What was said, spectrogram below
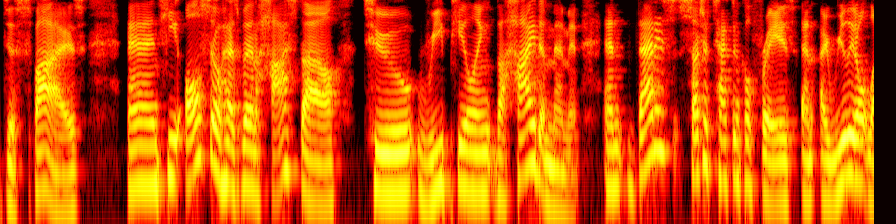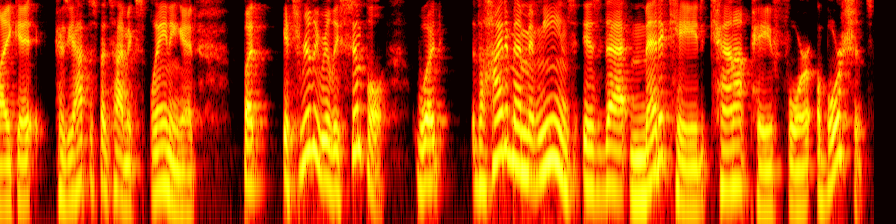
despise. And he also has been hostile to repealing the Hyde Amendment. And that is such a technical phrase, and I really don't like it because you have to spend time explaining it. But it's really, really simple. What the Hyde Amendment means is that Medicaid cannot pay for abortions.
